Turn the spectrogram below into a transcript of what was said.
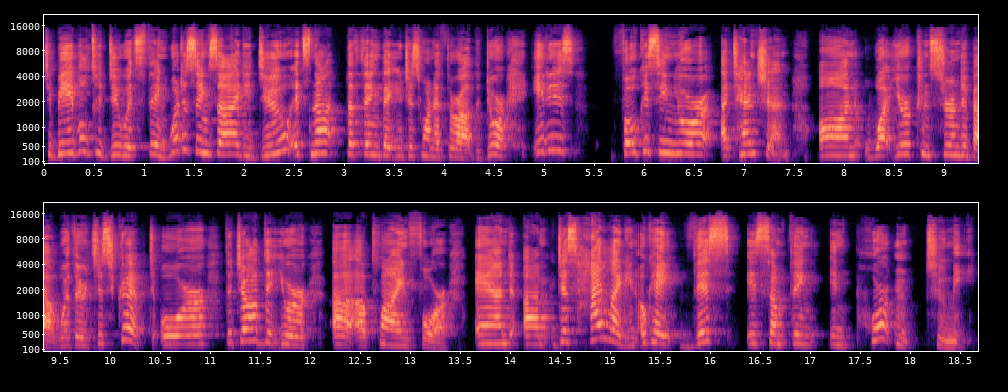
to be able to do its thing. What does anxiety do? It's not the thing that you just want to throw out the door. It is focusing your attention on what you're concerned about, whether it's a script or the job that you're uh, applying for, and um, just highlighting, okay, this is something important to me.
